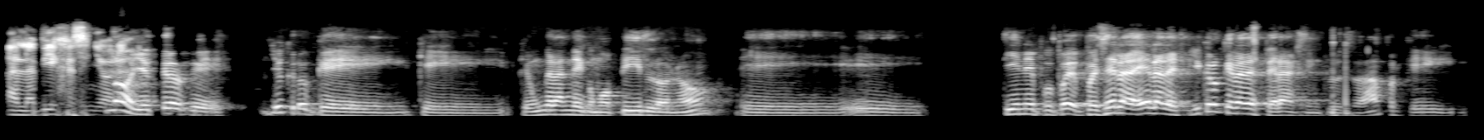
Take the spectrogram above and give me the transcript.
a la vieja señora? No, yo creo que, yo creo que, un grande como Pirlo, ¿no? Eh, eh, tiene, pues, era, era de, yo creo que era de esperarse incluso, ¿ah? Porque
